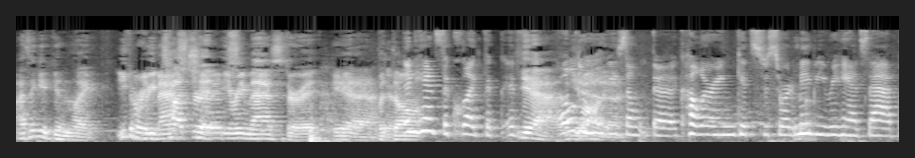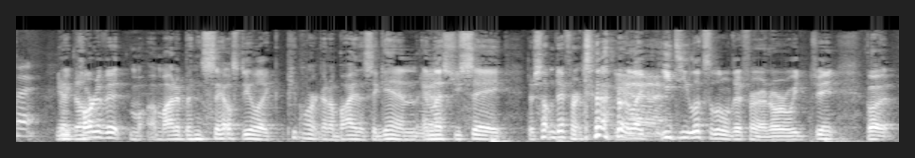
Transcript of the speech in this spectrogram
I think you can like You can retouch remaster it. it. You remaster it. Yeah. but Yeah. don't. enhance the like the if Yeah, older yeah. movies the, the coloring gets to sort of maybe enhance that but I mean, part of it m- might have been a sales deal. Like people aren't going to buy this again Yeah. unless you say there's something different, or like ET looks a little different, or we. But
